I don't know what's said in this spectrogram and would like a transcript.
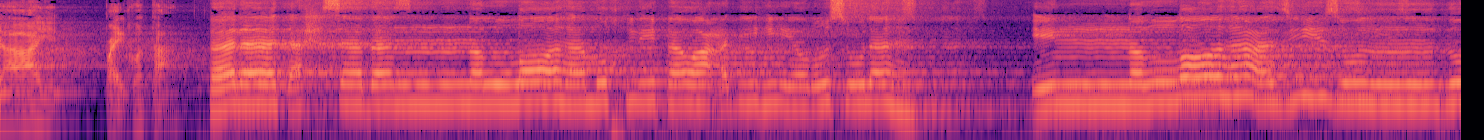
ย้าย ไปก็ตาม فلا تحسبن الله مخلف وعده رسله إن الله عزيز ذو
